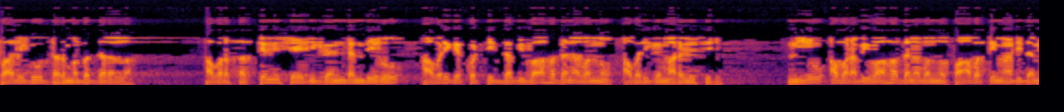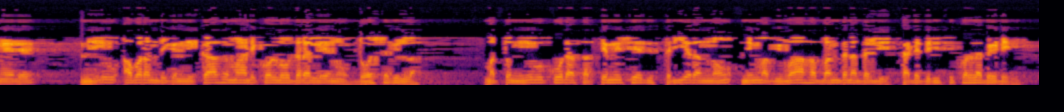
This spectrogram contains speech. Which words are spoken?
ಪಾಲಿಗೂ ಧರ್ಮಬದ್ಧರಲ್ಲ. ಅವರ ಸತ್ಯ ನಿಷೇಧಿ ಗಂಡಂದಿರು ಅವರಿಗೆ ಕೊಟ್ಟಿದ್ದ ವಿವಾಹಧನವನ್ನು ಅವರಿಗೆ ಮರಳಿಸಿರಿ. ನೀವು ಅವರ ವಿವಾಹಧನವನ್ನು ಪಾವತಿ ಮಾಡಿದ ಮೇಲೆ ನೀವು ಅವರೊಂದಿಗೆ ನಿಕಾಹ ಮಾಡಿಕೊಳ್ಳುವುದರಲ್ಲೇನೂ ದೋಷವಿಲ್ಲ. ಮತ್ತು ನೀವು ಕೂಡ ಸತ್ಯ ನಿಷೇಧಿ ಸ್ತ್ರೀಯರನ್ನು ನಿಮ್ಮ ವಿವಾಹ ಬಂಧನದಲ್ಲಿ ತಡೆದಿರಿಸಿಕೊಳ್ಳಬೇಡಿ.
